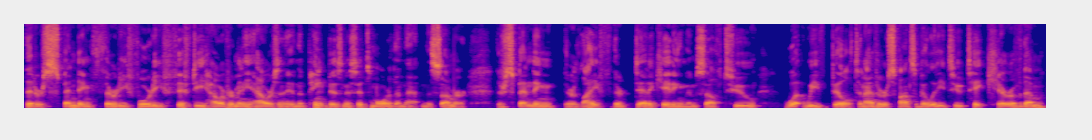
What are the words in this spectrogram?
that are spending 30, 40, 50, however many hours in, in the paint business. It's more than that in the summer. They're spending their life, they're dedicating themselves to what we've built. And I have a responsibility to take care of them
